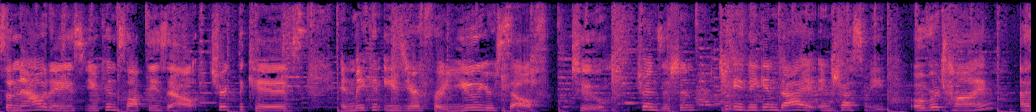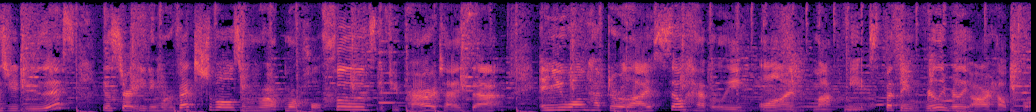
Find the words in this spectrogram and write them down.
So nowadays, you can swap these out, trick the kids, and make it easier for you yourself to transition to a vegan diet. And trust me, over time, as you do this, you'll start eating more vegetables and more, more, whole foods if you prioritize that. And you won't have to rely so heavily on mock meats. But they really, really are helpful.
